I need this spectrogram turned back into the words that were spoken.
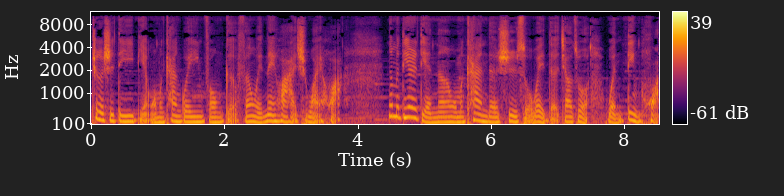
这个是第一点，我们看归因风格分为内化还是是外化。那么第二点呢，我们看的是所谓的叫做稳定化。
